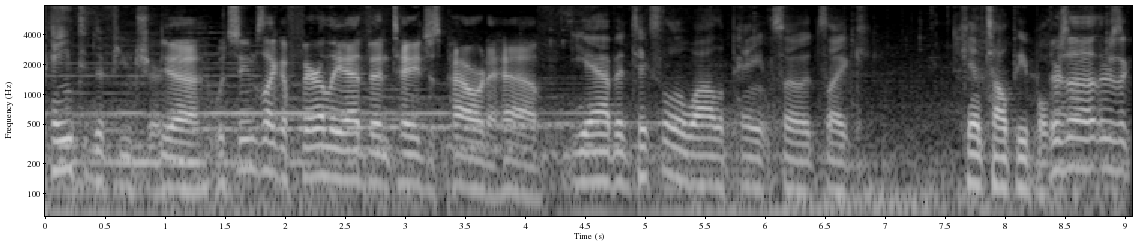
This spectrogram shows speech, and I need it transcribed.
paint, paint the future. Yeah, which seems like a fairly advantageous power to have. Yeah, but it takes a little while to paint, so it's like can't tell people. There's that. a there's a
